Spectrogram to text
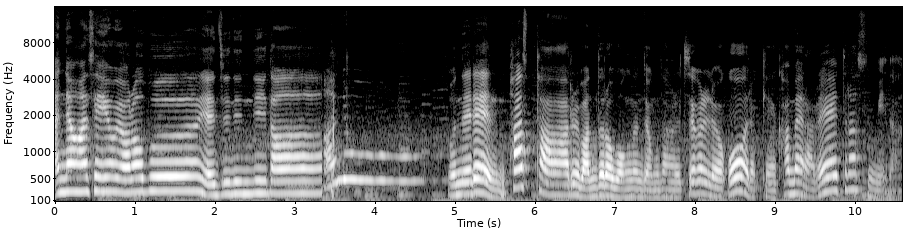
안녕하세요 여러분. 예진입니다. 안녕 오늘은 파스타를 만들어 먹는 영상을 찍으려고 이렇게 카메라를 틀었습니다.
